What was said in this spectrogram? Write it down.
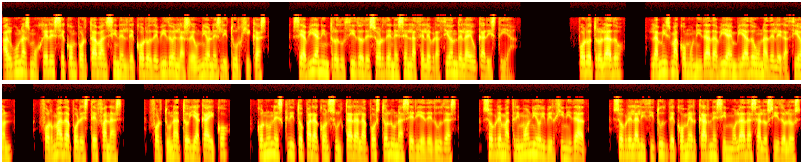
algunas mujeres se comportaban sin el decoro debido en las reuniones litúrgicas, se habían introducido desórdenes en la celebración de la Eucaristía. Por otro lado, la misma comunidad había enviado una delegación, formada por Estefanas, Fortunato y Acaico, con un escrito para consultar al apóstol una serie de dudas, sobre matrimonio y virginidad, sobre la licitud de comer carnes inmoladas a los ídolos,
